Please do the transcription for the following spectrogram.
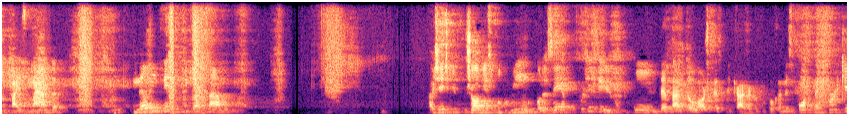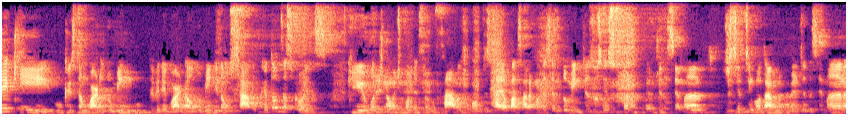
não faz nada, não entende o que é o sábado. A gente que joga isso para domingo, por exemplo, por que, que um detalhe teológico para explicar, já que eu estou tocando nesse ponto, né? Por que, que o cristão guarda o domingo, deveria guardar o domingo e não o sábado? Porque todas as coisas que originalmente aconteceram no sábado no povo de Israel passaram a acontecer no domingo. Jesus ressuscitou no primeiro dia da semana, os discípulos se encontravam no primeiro dia da semana,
